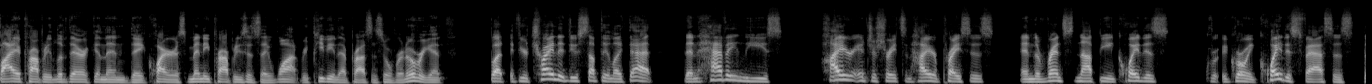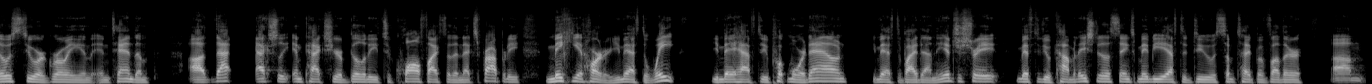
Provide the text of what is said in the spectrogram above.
buy a property, live there, and then they acquire as many properties as they want, repeating that process over and over again. But if you're trying to do something like that, then having these higher interest rates and higher prices and the rents not being quite as growing quite as fast as those two are growing in, in tandem, uh, that actually impacts your ability to qualify for the next property, making it harder. You may have to wait. You may have to put more down. You may have to buy down the interest rate. You may have to do a combination of those things. Maybe you have to do some type of other um,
